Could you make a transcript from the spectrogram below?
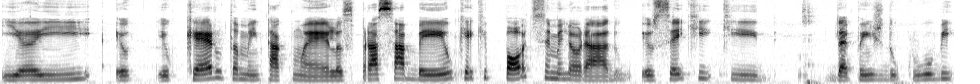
E aí eu, eu quero também estar com elas para saber o que é que pode ser melhorado. Eu sei que, que depende do clube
